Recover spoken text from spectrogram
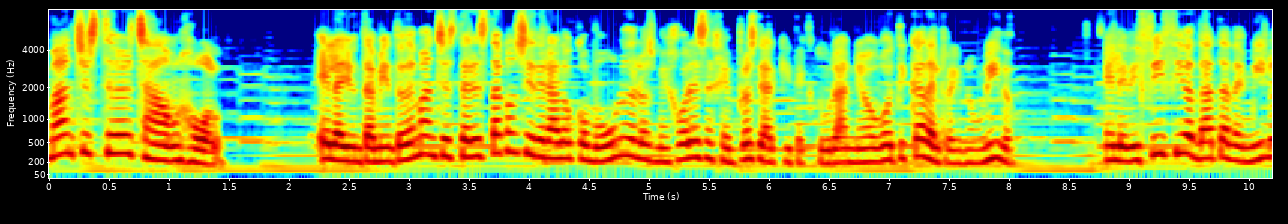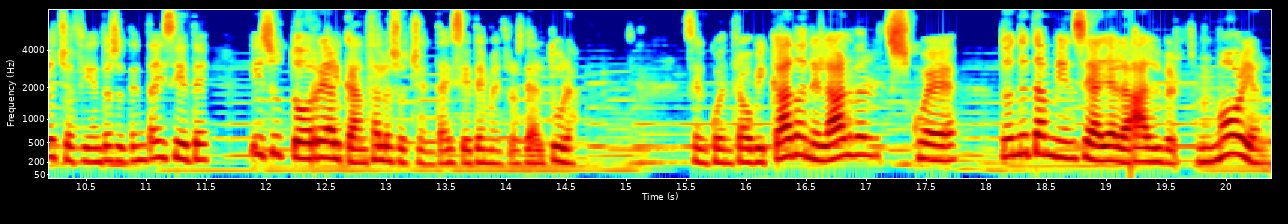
Manchester Town Hall el Ayuntamiento de Manchester está considerado como uno de los mejores ejemplos de arquitectura neogótica del Reino Unido. El edificio data de 1877 y su torre alcanza los 87 metros de altura. Se encuentra ubicado en el Albert Square, donde también se halla el Albert Memorial,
